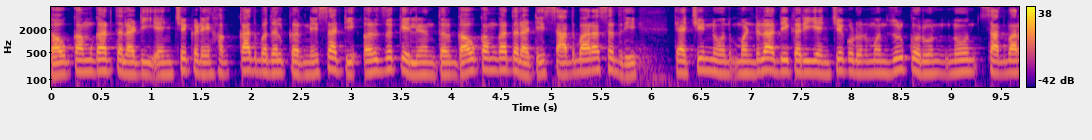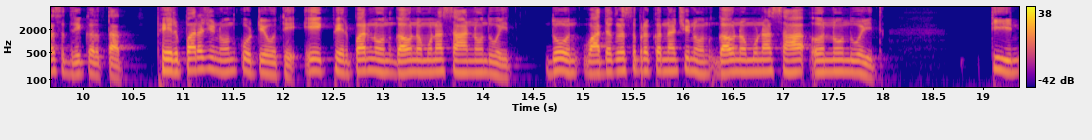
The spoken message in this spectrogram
गावकामगार तलाठी यांच्याकडे हक्कात बदल करण्यासाठी अर्ज केल्यानंतर गाव कामगार तलाठी सातबारा सदरी त्याची नोंद मंडलाधिकारी यांच्याकडून मंजूर करून नोंद सातबारा सदरी करतात. फेरफाराची नोंद कोठे होते? एक फेरफार नोंद गाव नमुना सहा नोंद वहीत. दोन वादग्रस्त प्रकरणाची नोंद गाव नमुना सहा अनोंद वहीत. तीन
